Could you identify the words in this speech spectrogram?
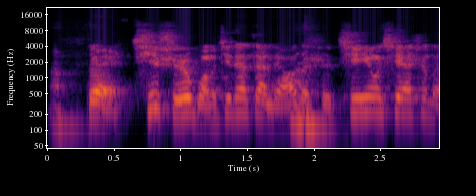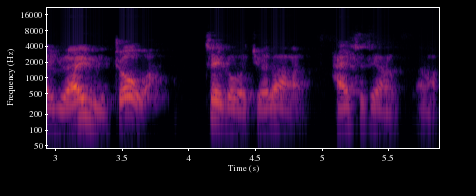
啊？对，其实我们今天在聊的是金庸先生的元宇宙啊，这个我觉得还是这样子啊。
